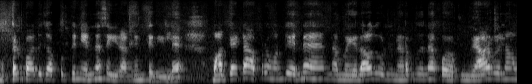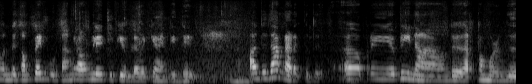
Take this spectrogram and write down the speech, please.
மக்கள் பாதுகாப்புக்குன்னு என்ன செய்கிறாங்கன்னு தெரியல. மா கேட்டால் அப்புறம் வந்து என்ன நம்ம ஏதாவது ஒன்று நடந்ததுன்னா யாரெல்லாம் வந்து கம்ப்ளைண்ட் கொடுத்தாங்களோ அவங்களே தூக்கி உள்ள வைக்க வேண்டியது. அதுதான் நடக்குது. அப்புறம் எப்படி நான் வந்து அர்த்தம் ஒழுங்கு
